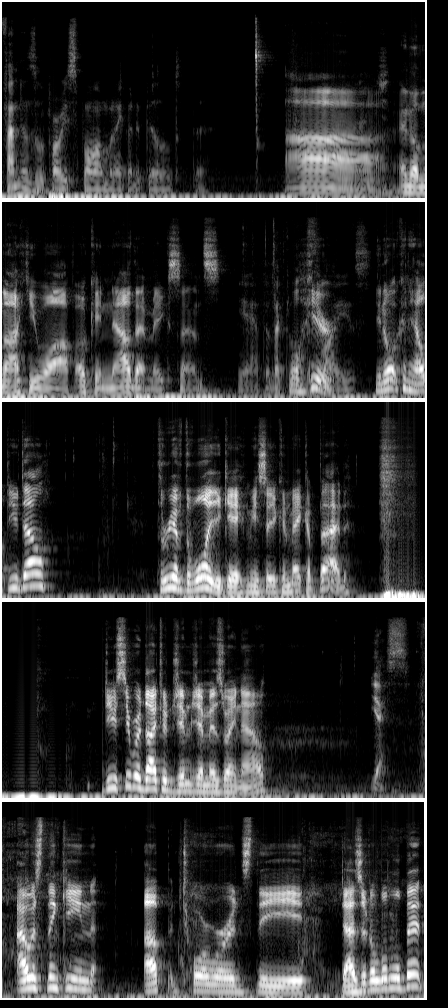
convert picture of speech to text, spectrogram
phantoms will probably spawn when I go to build the. Ah, and they'll knock you off. Okay, now that makes sense. Yeah, they're like well here. Flies. You know what can help you, Del? Three of the wool you gave me so you can make a bed. Do you see where Dr. Jim Jim is right now? Yes. I was thinking up towards the desert a little bit.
